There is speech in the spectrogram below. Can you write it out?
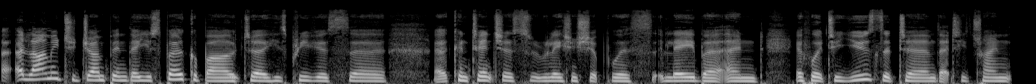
Uh, allow me to jump in there. You spoke about uh, his previous uh, uh, contentious relationship with Labour, and if we're to use the term that he's trying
